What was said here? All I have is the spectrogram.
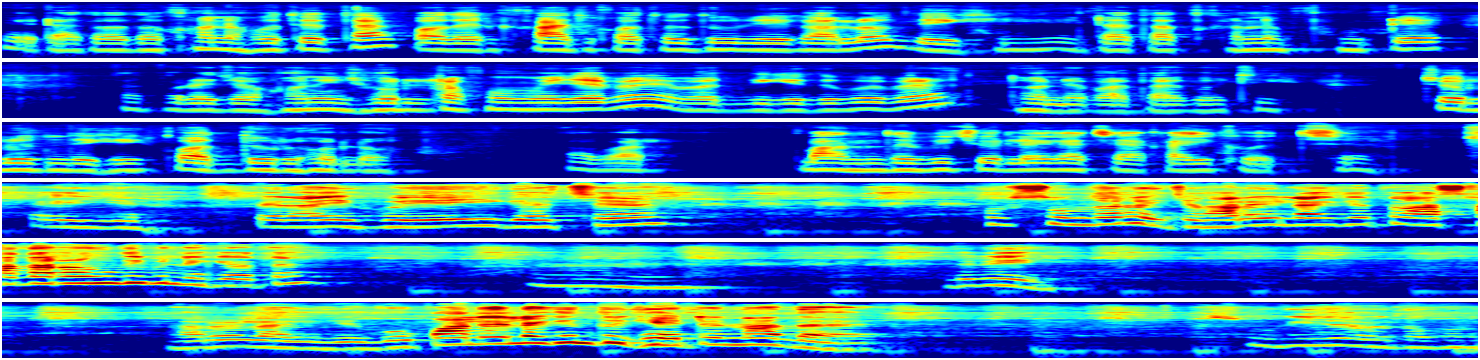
এটা ততক্ষণ হতে থাক ওদের কাজ কত দূর এগালো দেখি এটা তৎক্ষণে ফুটে তারপরে যখনই ঝোলটা কমে যাবে এবার দিয়ে দেবো এবার ধনে পাতা কুচি। চলুন দেখি কত দূর হলো আবার বান্ধবী চলে গেছে একাই করছে। এই যে প্রায় হয়েই গেছে খুব সুন্দর হয়েছে ভালোই লাগছে তো আর সাদা রং দিবি নাকি ওতে? হুম। দিবি? ভালো লাগছে। গোপাল এলে কিন্তু ঘেটে না দেয়। শুকিয়ে যাবে তখন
